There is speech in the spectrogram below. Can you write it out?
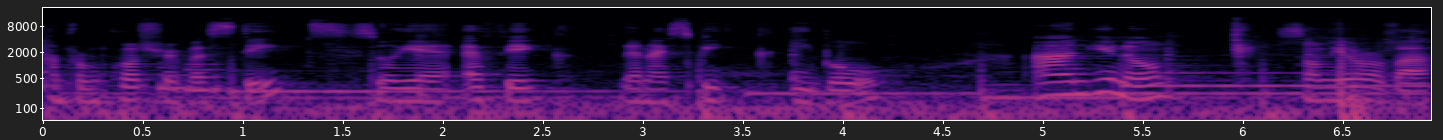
I'm from Cross River State. So, yeah, Efik. Then I speak Igbo. And, you know, some Yoruba.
